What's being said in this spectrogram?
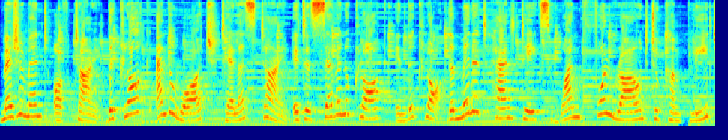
Measurement of time. The clock and the watch tell us time. It is 7 o'clock in the clock. The minute hand takes one full round to complete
